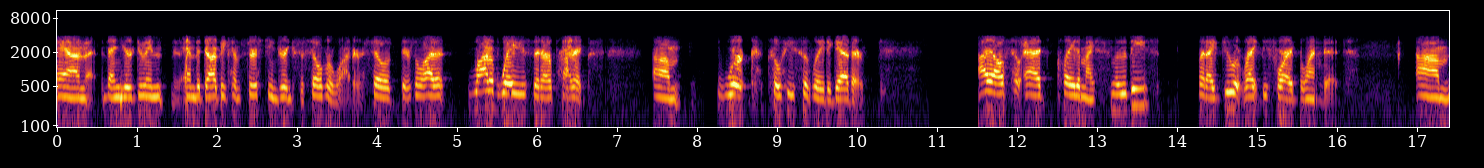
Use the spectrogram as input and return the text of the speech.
and then you're doing, and the dog becomes thirsty and drinks the silver water. So there's a lot of lot of ways that our products um, work cohesively together. I also add clay to my smoothies, but I do it right before I blend it. Um,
